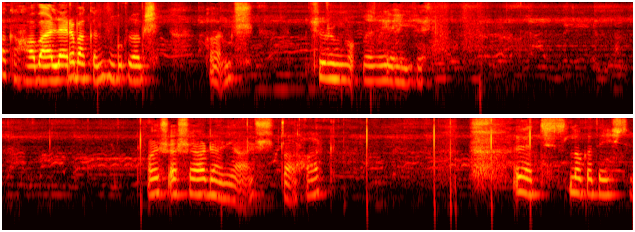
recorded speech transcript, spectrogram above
Bakın haberlere bakın. Burada bir şey varmış. Sürüm notları ile ilgili. Aş aşağıdan yani Starhawk. Evet, logo değişti.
